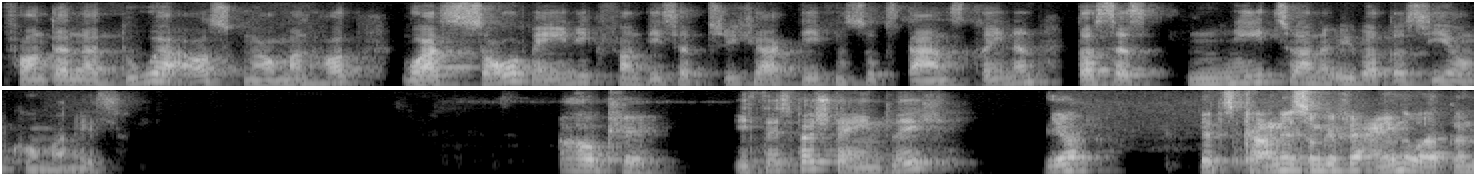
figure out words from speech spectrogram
von der Natur ausgenommen hat, war so wenig von dieser psychoaktiven Substanz drinnen, dass es nie zu einer Überdosierung gekommen ist. Ah, okay. Ist das verständlich? Ja, jetzt kann ich es ungefähr einordnen,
